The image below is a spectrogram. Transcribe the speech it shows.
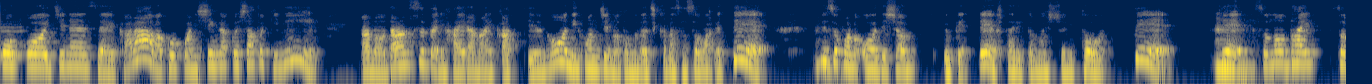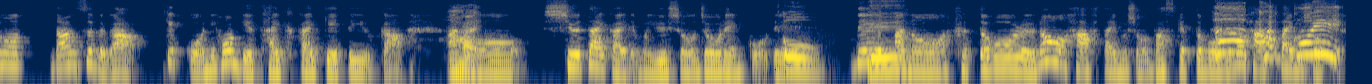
高校1年生から、まあ、高校に進学した時に、あの、ダンス部に入らないかっていうのを日本人の友達から誘われて、で、そこのオーディション受けて、二人とも一緒に通って、で、その大、そのダンス部が結構日本でいう体育会系っていうか、あの、はい、州大会でも優勝常連校で、で、あの、フットボールのハーフタイムショー、バスケットボールのハーフタイムショ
